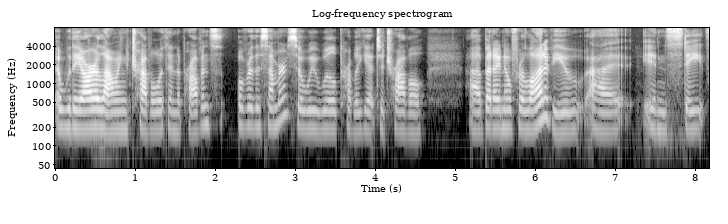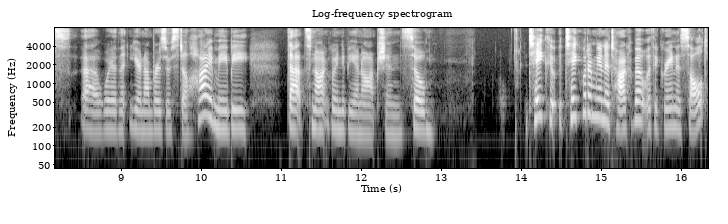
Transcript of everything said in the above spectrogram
they are allowing travel within the province over the summer, so we will probably get to travel. Uh, but I know for a lot of you uh, in states uh, where the, your numbers are still high, maybe that's not going to be an option. So take take what I'm going to talk about with a grain of salt,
